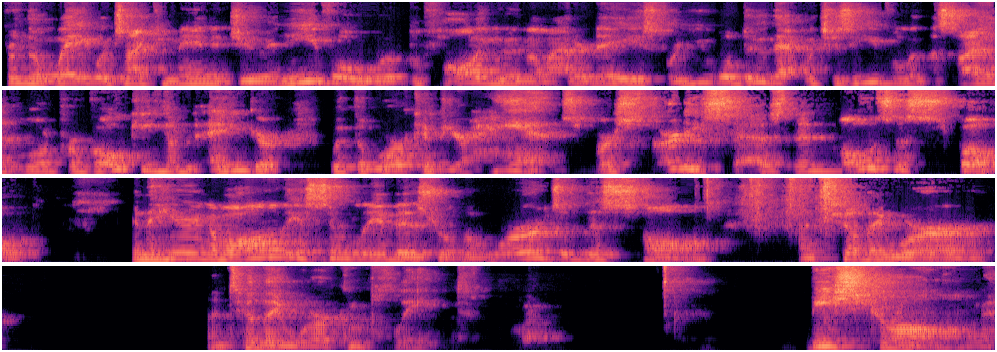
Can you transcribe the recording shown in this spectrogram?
from the way which I commanded you, and evil will befall you in the latter days. For you will do that which is evil in the sight of the Lord, provoking him to anger with the work of your hands. Verse 30 says, Then Moses spoke in the hearing of all the assembly of Israel the words of this psalm until they were until they were complete. Be strong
